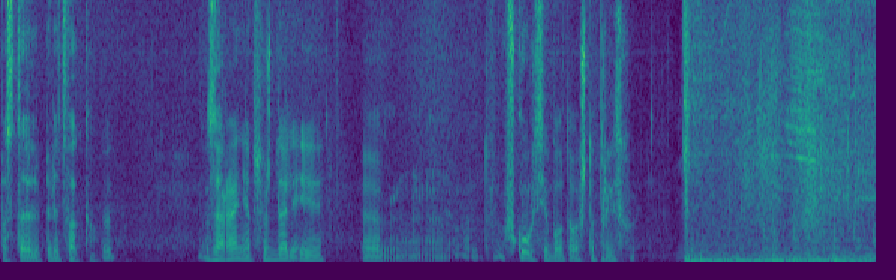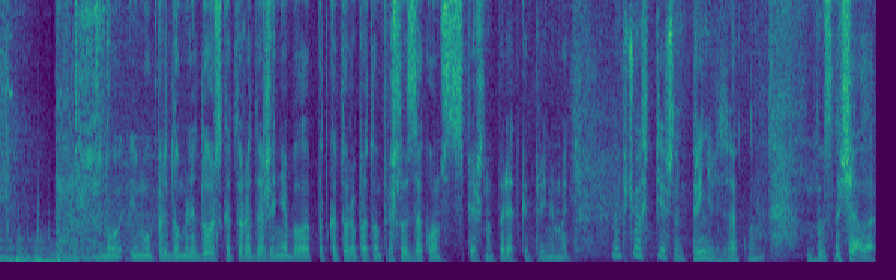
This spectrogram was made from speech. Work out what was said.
поставили перед фактом. Заранее обсуждали и э, в курсе был того, что происходит. Ну, ему придумали должность, которая даже не была, под которой потом пришлось закон в спешном порядке принимать. Ну почему спешно? Приняли закон. Ну, сначала,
